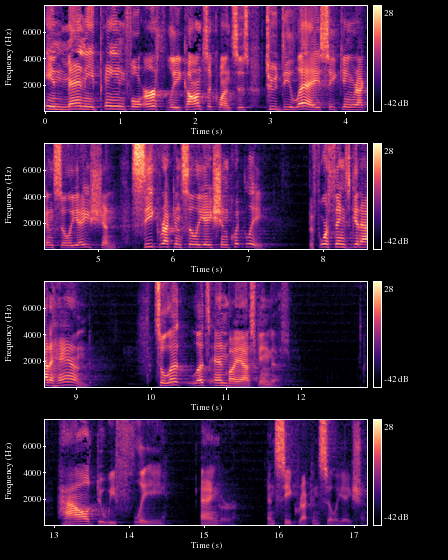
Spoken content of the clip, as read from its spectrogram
in many painful earthly consequences to delay seeking reconciliation. Seek reconciliation quickly before things get out of hand. So let, let's end by asking this How do we flee? Anger, and seek reconciliation.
